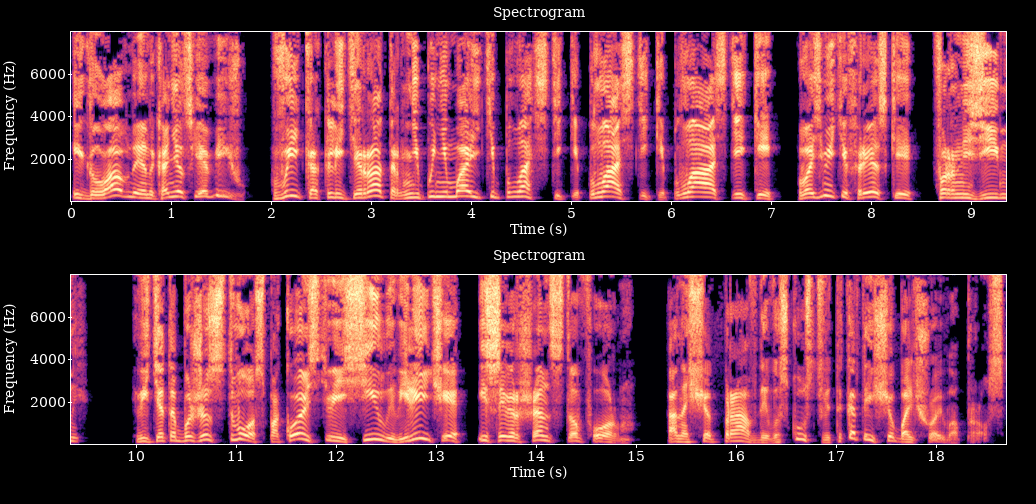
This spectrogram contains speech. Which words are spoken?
И главное, наконец, я вижу, вы, как литератор, не понимаете пластики, пластики, пластики. Возьмите фрески Форнезины, ведь это божество спокойствия, силы, величия и совершенства форм. А насчет правды в искусстве, так это еще большой вопрос.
